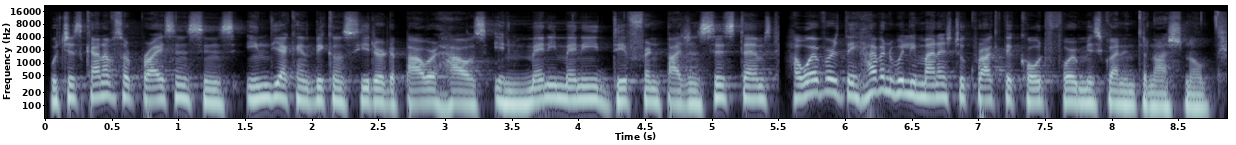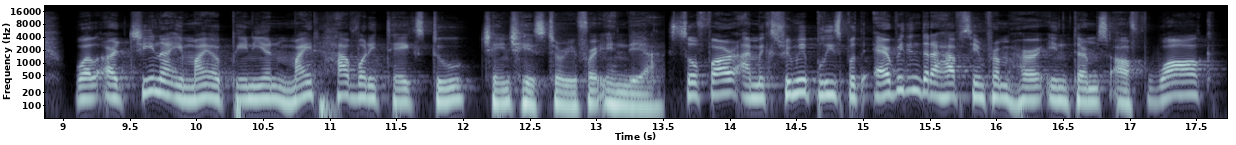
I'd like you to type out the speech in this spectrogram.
which is kind of surprising since India can be considered a powerhouse in many, many different pageant systems. However, they haven't really managed to crack the code for Miss Grand International. While Arshina, in my opinion, might have what it takes to change history for India. So far, I'm extremely pleased with everything that I have seen from her in terms of walk,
